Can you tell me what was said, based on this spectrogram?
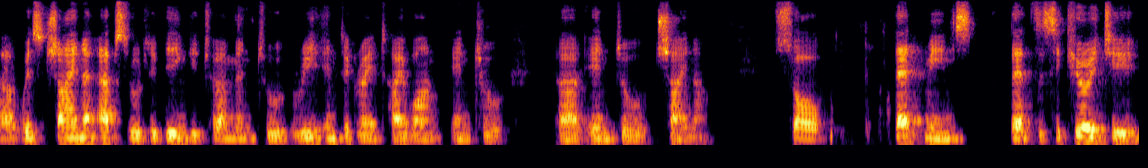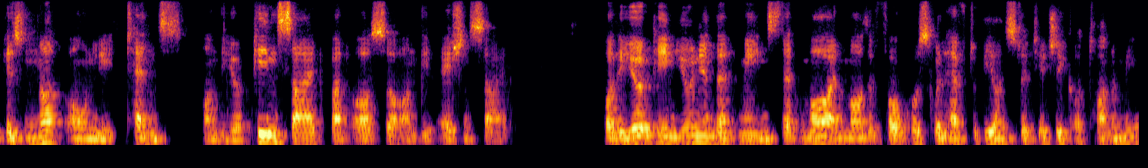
uh, with China absolutely being determined to reintegrate Taiwan into, uh, into China. So that means that the security is not only tense on the European side, but also on the Asian side. For the European Union, that means that more and more the focus will have to be on strategic autonomy,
